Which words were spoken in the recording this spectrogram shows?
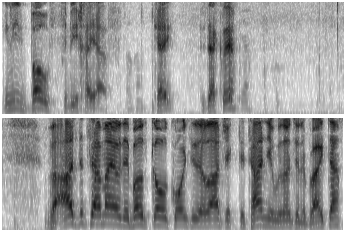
you need both to be chayav. Okay. Okay, is that clear? Yeah. Va'az the Tamayo, they both go according to their logic. Titania, we learned in the Braita.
